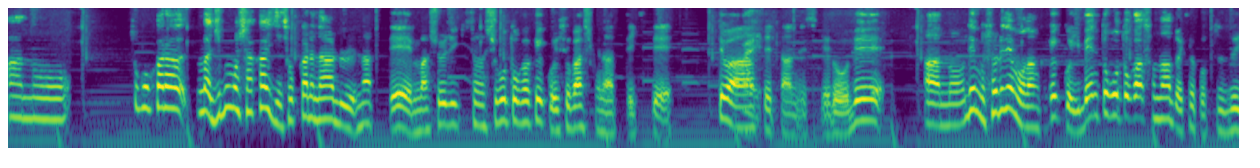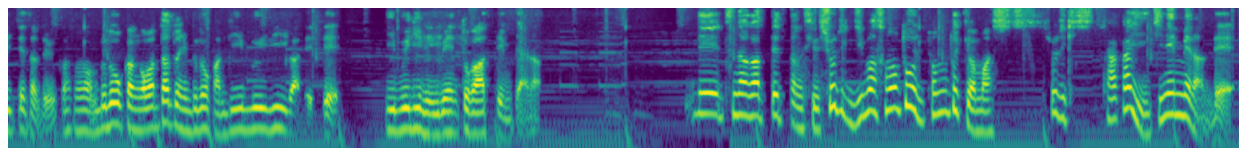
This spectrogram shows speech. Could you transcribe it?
あの、そこから、まあ自分も社会人そこからなる、なって、まあ正直その仕事が結構忙しくなってきて、ではなってたんですけど、で、あの、でもそれでもなんか結構イベントごとがその後結構続いてたというか、その武道館が終わった後に武道館 DVD が出て、DVD のイベントがあってみたいな。で、繋がってったんですけど、正直自分はその当時、その時はまあ、正直社会人1年目なんで、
